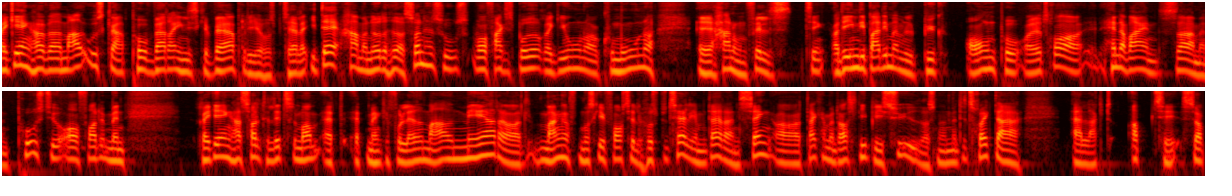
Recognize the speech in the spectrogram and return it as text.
regeringen har været meget uskarp på, hvad der egentlig skal være på de her hospitaler. I dag har man noget, der hedder sundhedshus, hvor faktisk både regioner og kommuner øh, har nogle fælles ting. Og det er egentlig bare det, man vil bygge ovenpå. Og jeg tror, hen ad vejen, så er man positiv over for det, men regeringen har solgt det lidt som om, at, at man kan få lavet meget mere der, og mange måske forestiller hospital, jamen der er der en seng, og der kan man da også lige blive syet og sådan noget, men det tror jeg ikke, der er, er lagt op til. Så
